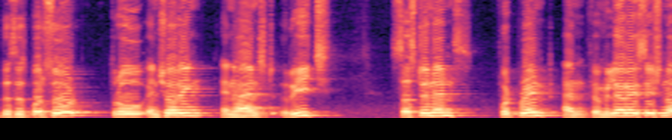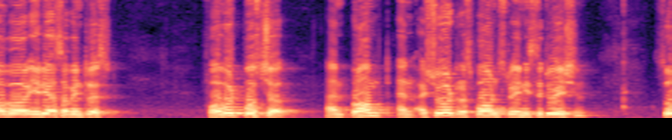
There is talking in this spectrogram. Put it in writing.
this is pursued through ensuring enhanced reach, sustenance, footprint, and familiarization of our areas of interest, forward posture, and prompt and assured response to any situation. So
